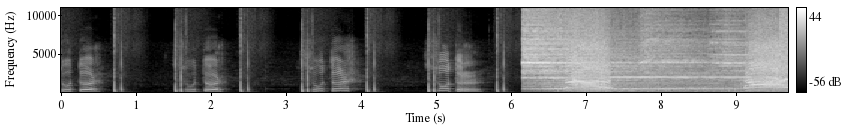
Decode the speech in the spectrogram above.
Сүүдэр. Сүүдэр. Сүүдэр. Сүүдэр. Аа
